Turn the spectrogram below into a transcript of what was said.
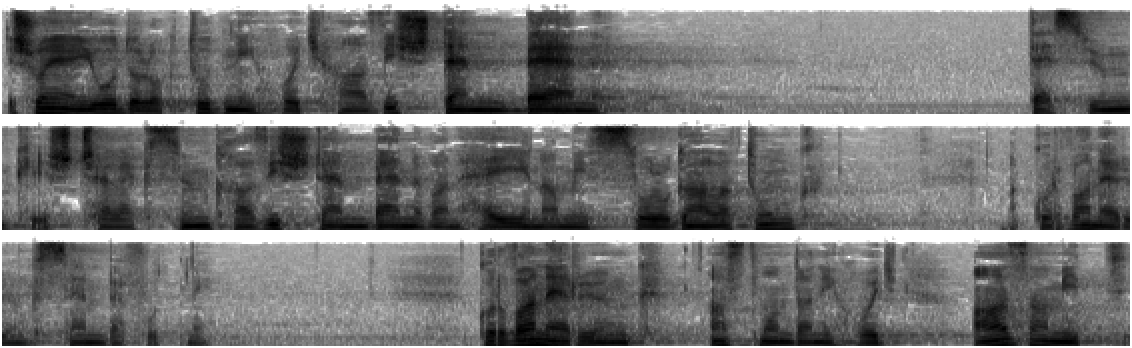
És olyan jó dolog tudni, hogy ha az Istenben teszünk és cselekszünk, ha az Istenben van helyén a mi szolgálatunk, akkor van erőnk szembefutni. Akkor van erőnk azt mondani, hogy az, amit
